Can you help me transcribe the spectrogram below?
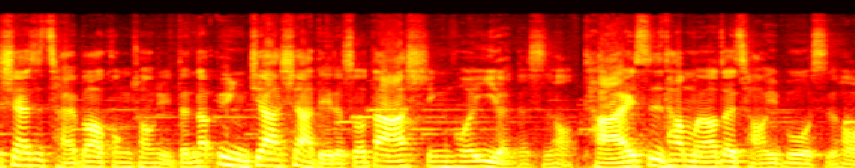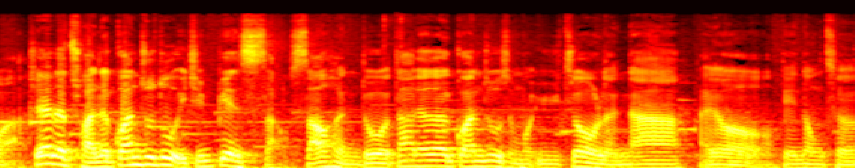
现在是财报空窗期，等到运价下跌的时候，大家心灰意冷的时候，才是他们要再炒一波的时候啊！现在的船的关注度已经变少，少很多，大家都在关注什么宇宙人啊，还有电动车。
